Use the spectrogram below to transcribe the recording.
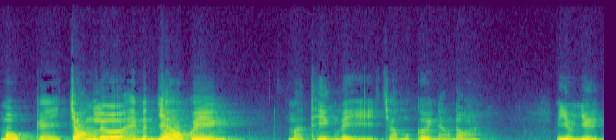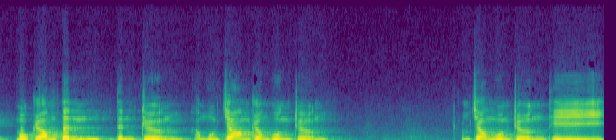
một cái chọn lựa hay mình giao quyền mà thiên vị cho một người nào đó. Ví dụ như một cái ông tỉnh tỉnh trưởng, ông muốn chọn cái ông quận trưởng. Ông chọn quận trưởng thì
